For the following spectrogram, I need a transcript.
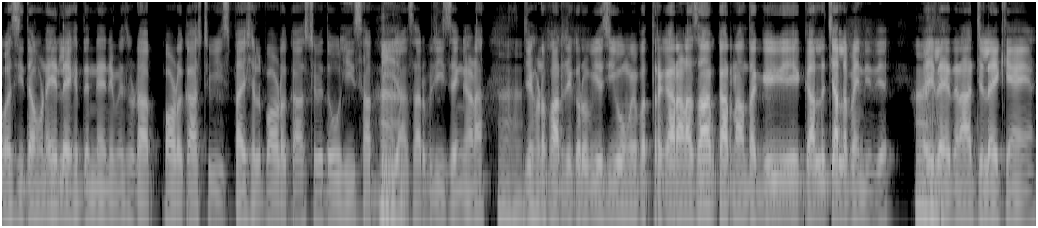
ਉਹ ਅਸੀਂ ਤਾਂ ਹੁਣ ਇਹ ਲਿਖ ਦਿੰਨੇ ਆ ਜਿਵੇਂ ਤੁਹਾਡਾ ਪੌਡਕਾਸਟ ਵੀ ਸਪੈਸ਼ਲ ਪੌਡਕਾਸਟ ਵੀ ਉਹੀ ਸਾਬੀ। ਜਾਂ ਸਰਬਜੀਤ ਸਿੰਘ ਹਨਾ? ਜੇ ਹੁਣ ਫਰਜ਼ ਕਰੋ ਵੀ ਅਸੀਂ ਉਵੇਂ ਪੱਤਰਕਾਰਾਂ ਵਾਲਾ ਹਿਸਾਬ ਕਰਨਾ ਹੁੰਦਾ ਵੀ ਇਹ ਗੱਲ ਚੱਲ ਪੈਂਦੀ ਹਾਂ। ਅਸੀਂ ਲਿਖ ਦੇਣਾ ਅੱਜ ਲੈ ਕੇ ਆਏ ਆ।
